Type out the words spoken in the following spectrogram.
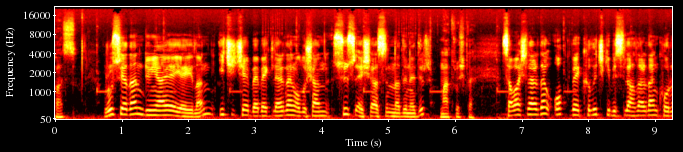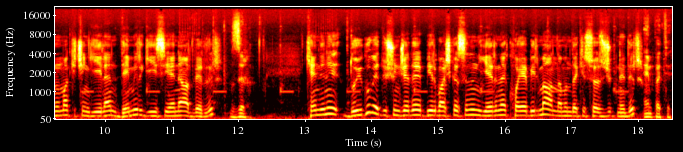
Pas. Rusya'dan dünyaya yayılan iç içe bebeklerden oluşan süs eşyasının adı nedir? Matruşka. Savaşlarda ok ve kılıç gibi silahlardan korunmak için giyilen demir giysiye ne ad verilir? Zırh. Kendini duygu ve düşüncede bir başkasının yerine koyabilme anlamındaki sözcük nedir? Empati.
